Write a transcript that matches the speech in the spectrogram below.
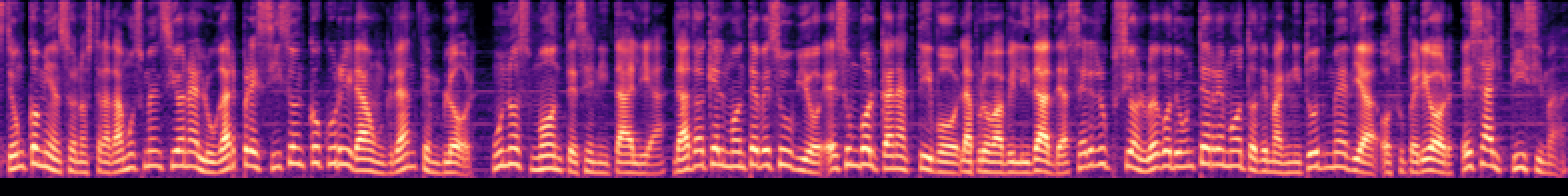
Desde un comienzo Nostradamus menciona el lugar preciso en que ocurrirá un gran temblor, unos montes en Italia. Dado que el monte Vesubio es un volcán activo, la probabilidad de hacer erupción luego de un terremoto de magnitud media o superior es altísima.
